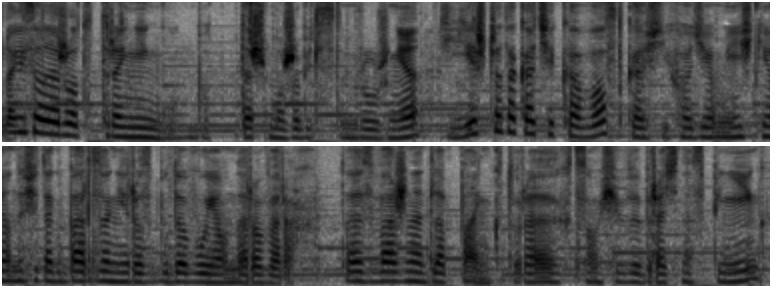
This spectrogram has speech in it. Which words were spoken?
no i zależy od treningu, bo też może być z tym różnie. I jeszcze taka ciekawostka, jeśli chodzi o mięśnie, one się tak bardzo nie rozbudowują na rowerach. To jest ważne dla pań, które chcą się wybrać na spinning.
